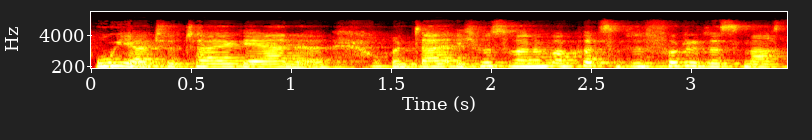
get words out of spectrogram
Oh ja, total gerne. Und da, ich muss aber noch mal kurz, bevor du das machst,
